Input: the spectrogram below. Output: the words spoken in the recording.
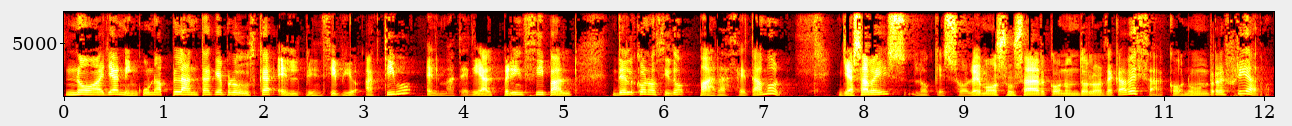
no haya ninguna planta que produzca el principio activo, el material principal del conocido paracetamol. Ya sabéis lo que solemos usar con un dolor de cabeza, con un resfriado,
